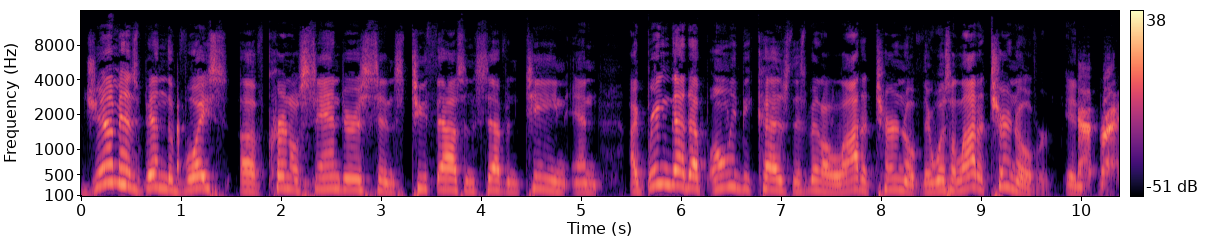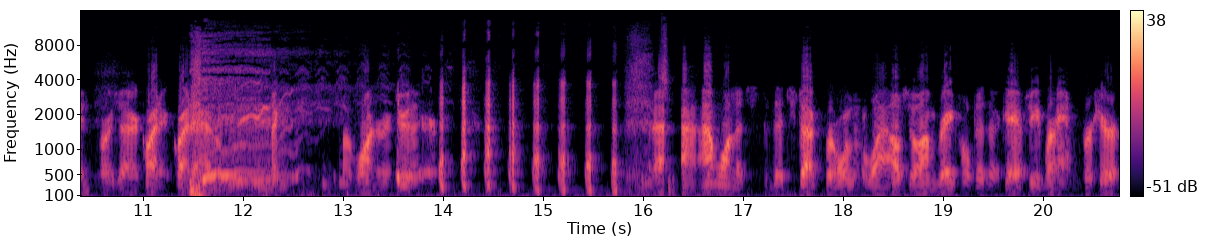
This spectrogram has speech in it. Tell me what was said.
Jim has been the voice of Colonel Sanders since 2017, and I bring that up only because there's been a lot of turnover. There was a lot of turnover. In, That's right. For uh, quite a, quite a, wandering through there. I, am one that's that stuck for a little while, so I'm grateful to the KFC brand for sure.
